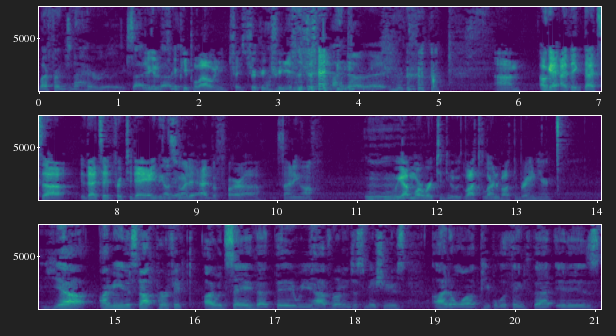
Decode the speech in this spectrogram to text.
My friends and I are really excited You're gonna about freak it. people out when you say trick or treat. I know, right? Um, okay, I think that's uh, that's it for today. Anything else you Yeah. wanted to add before uh, signing off? Mm. We got more work to do. A lot to learn about the brain here. Yeah, I mean it's not perfect. I would say that they we have run into some issues. I don't want people to think that it is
